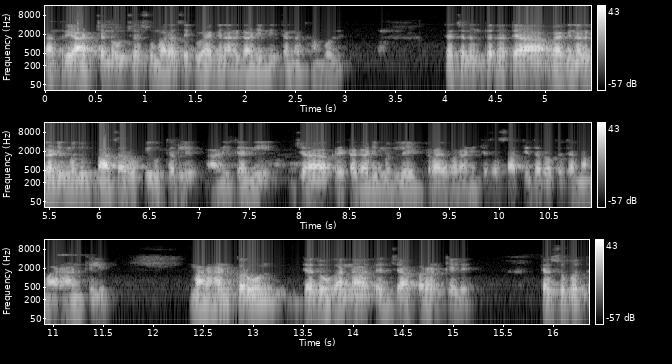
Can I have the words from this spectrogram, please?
रात्री आठच्या नऊच्या सुमारास एक वॅगनार गाडीने त्यांना थांबवले. त्याच्यानंतर त्या वॅगनार गाडीमधून पाच आरोपी उतरले आणि त्यांनी ज्या क्रेटा गाडीमधले एक ड्रायव्हर आणि त्याचा साथीदार होता त्यांना मारहाण केली. मारहाण करून त्या दोघांना त्यांचे अपहरण केले. त्यासोबत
